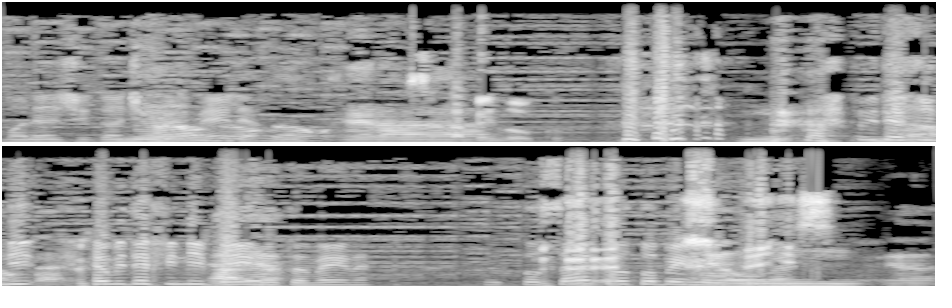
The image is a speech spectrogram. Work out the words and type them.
Uma aranha gigante Não, vermelha? não, não. Era. Você tá bem louco. Não, Me defini- não. Eu me defini bem, é. né, também, né? Eu tô certo ou eu tô bem É louco? um. isso. É,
